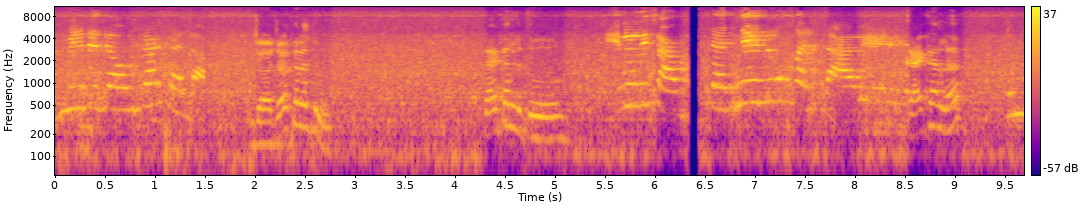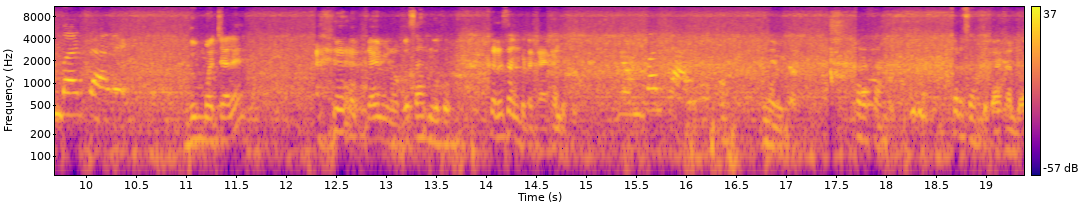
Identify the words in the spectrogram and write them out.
मी जाऊन काय केला तू? काय खाल्लं तू? मी काय खाल्लं? तुंबा चाले धूम मचाले काही बी नको सांगू. खरं सांग बेटा काय खाल्लं तू. नाही बेटा. खरं सांग. खरं सांगतो काय खाल्लं?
